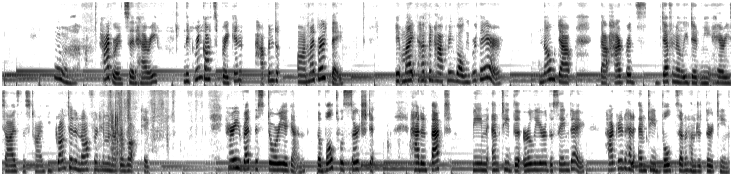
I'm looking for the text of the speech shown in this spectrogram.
Hmm, Hagrid, said Harry, the Gringotts break in happened on my birthday. It might have been happening while we were there. No doubt that Hagrid's definitely didn't meet Harry's eyes this time. He grunted and offered him another rock cake. Harry read the story again. The vault was searched, it had in fact been emptied the earlier the same day. Hagrid had emptied Vault 713,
